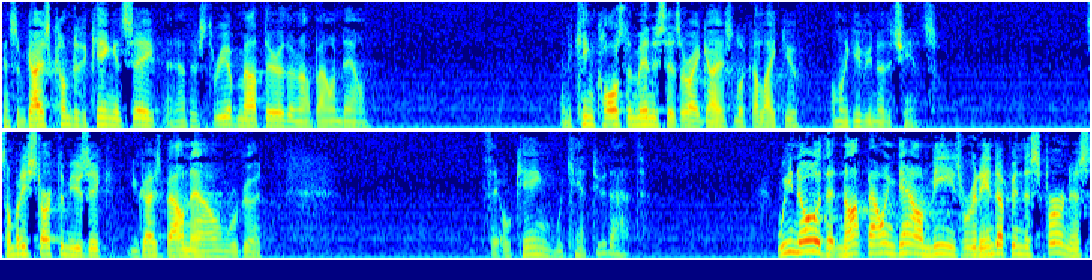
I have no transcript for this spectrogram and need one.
and some guys come to the king and say, eh, there's three of them out there, they're not bowing down. And the king calls them in and says, All right, guys, look, I like you. I'm going to give you another chance. Somebody start the music. You guys bow now, and we're good. say, Oh, king, we can't do that. We know that not bowing down means we're going to end up in this furnace,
